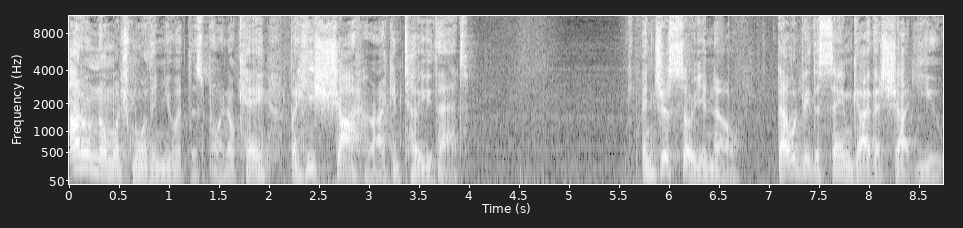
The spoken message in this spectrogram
I don't know much more than you at this point, okay? But he shot her, I can tell you that. And just so you know, that would be the same guy that shot you.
